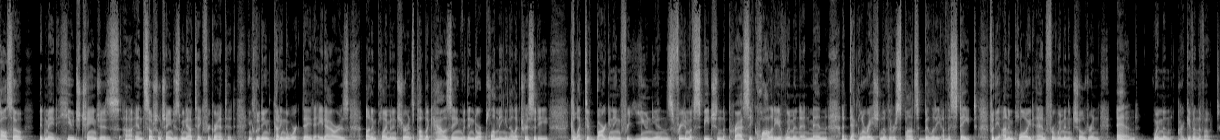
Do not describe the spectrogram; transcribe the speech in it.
Also, it made huge changes uh, and social changes we now take for granted, including cutting the workday to eight hours, unemployment insurance, public housing with indoor plumbing and electricity, collective bargaining for unions, freedom of speech in the press, equality of women and men, a declaration of the responsibility of the state for the unemployed and for women and children, and women are given the vote.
